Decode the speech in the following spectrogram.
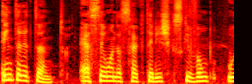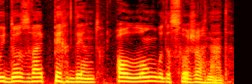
Entretanto, essa é uma das características que vão, o idoso vai perdendo ao longo da sua jornada.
